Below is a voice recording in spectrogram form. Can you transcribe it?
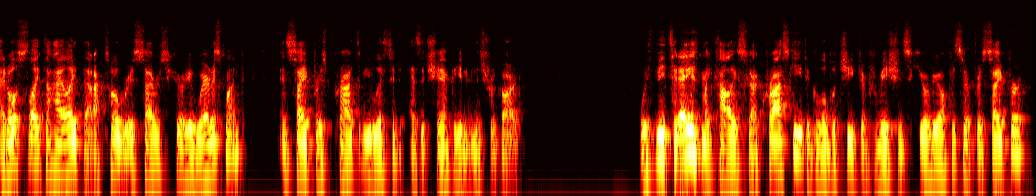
I'd also like to highlight that October is Cybersecurity Awareness Month, and Cipher is proud to be listed as a champion in this regard. With me today is my colleague Scott Krosky, the Global Chief Information Security Officer for Cipher.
